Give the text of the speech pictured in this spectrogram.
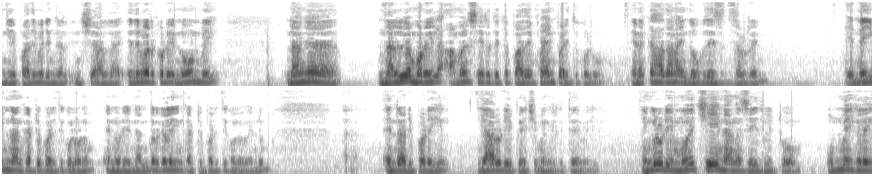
இங்கே பதிவிடுங்கள் இன்ஷா அல்லாஹ் எதிர்பார்க்கக்கூடிய நோன்பை நாங்கள் நல்ல முறையில் அமல் செய்கிறதுக்கு பதை பயன்படுத்திக் கொள்வோம். எனக்காக தான் நான் இந்த உபதேசத்தை சொல்கிறேன் என்னையும் நான் கட்டுப்படுத்திக் கொள்ளணும் என்னுடைய நண்பர்களையும் கட்டுப்படுத்திக் கொள்ள வேண்டும் என்ற அடிப்படையில் யாருடைய பேச்சும் எங்களுக்கு தேவையில்லை. எங்களுடைய முயற்சியை நாங்கள் செய்துவிட்டோம் உண்மைகளை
